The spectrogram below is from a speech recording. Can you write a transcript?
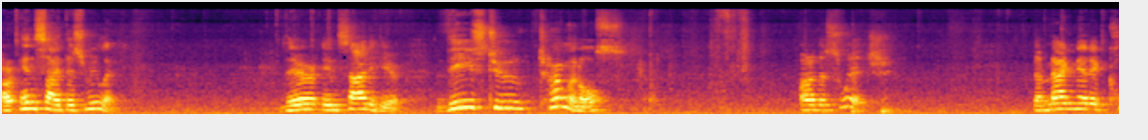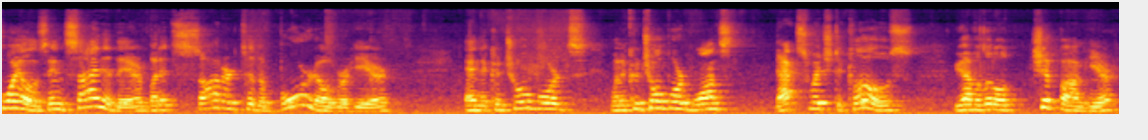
are inside this relay. They're inside of here. These two terminals are the switch. The magnetic coil is inside of there, but it's soldered to the board over here. And the control boards, when the control board wants that switch to close, you have a little chip on here,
